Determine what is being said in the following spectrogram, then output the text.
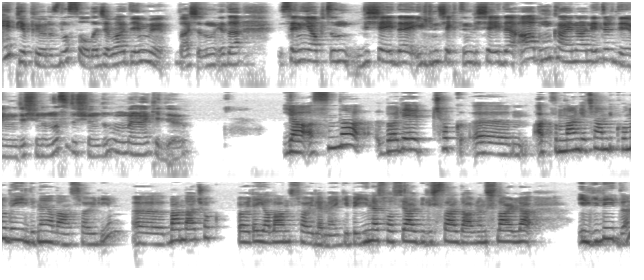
hep yapıyoruz. Nasıl oldu acaba diye mi başladın? Ya da senin yaptığın bir şeyde, ilgini çektiğin bir şeyde aa bunun kaynağı nedir diye mi düşündün? Nasıl düşündün? Onu merak ediyorum. Ya aslında böyle çok e, aklımdan geçen bir konu değildi ne yalan söyleyeyim. E, ben daha çok böyle yalan söyleme gibi yine sosyal bilişsel davranışlarla ilgiliydim.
